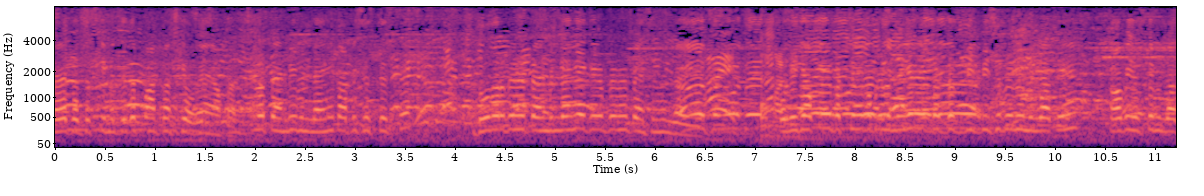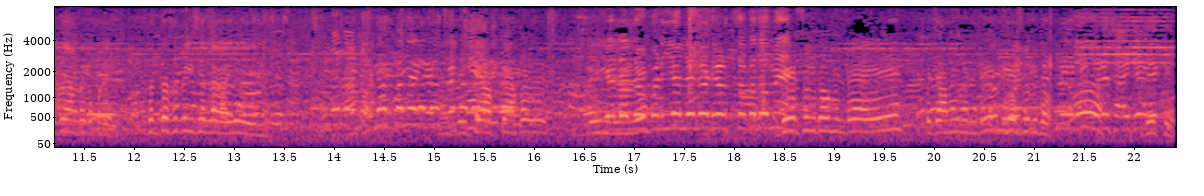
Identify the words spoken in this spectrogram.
पहले दस दस के मिलते थे पाँच पाँच के हो गए यहाँ पर। चलो पेन भी मिल जाएँगे काफ़ी सस्ते सस्ते दो दो रुपये में पेन मिल जाएँगे एक रुपये में पेंसिल मिल जाएगी। और देखिए आपको बच्चे के कपड़े मिल जाएँगे दस दस बीस बीस रुपये में मिल जाते हैं। काफ़ी सस्ते मिल जाते हैं यहाँ पर कपड़े। दस दस रुपये की सेल है देखिए आपको यहाँ पर डेढ़ सौ का दो डेढ़ सौ की दो मिल रहा है ये पजामे मिल रही है डेढ़ सौ की दो देखिए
